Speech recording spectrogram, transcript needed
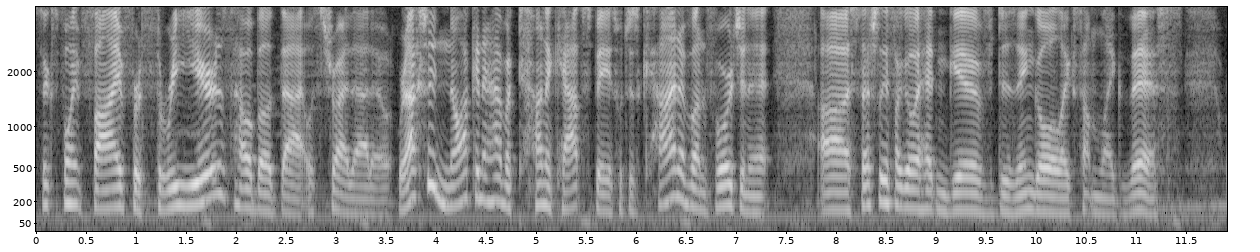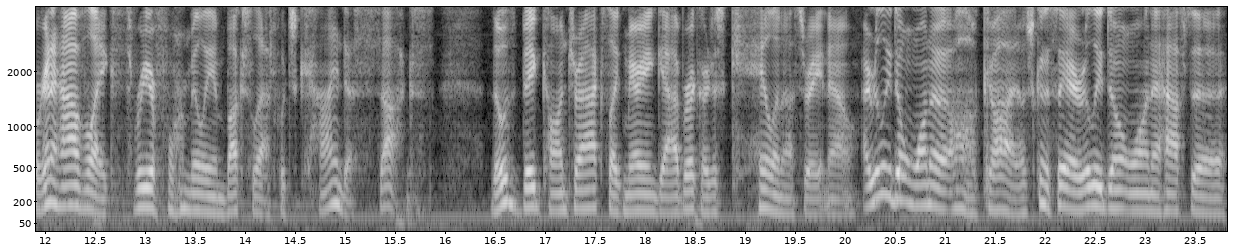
6.5 for three years. How about that? Let's try that out. We're actually not going to have a ton of cap space, which is kind of unfortunate, uh, especially if I go ahead and give Dzingel like something like this. We're going to have like three or four million bucks left, which kind of sucks those big contracts like Marian Gaborik are just killing us right now. I really don't want to. Oh God, I was just gonna say I really don't want to have to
